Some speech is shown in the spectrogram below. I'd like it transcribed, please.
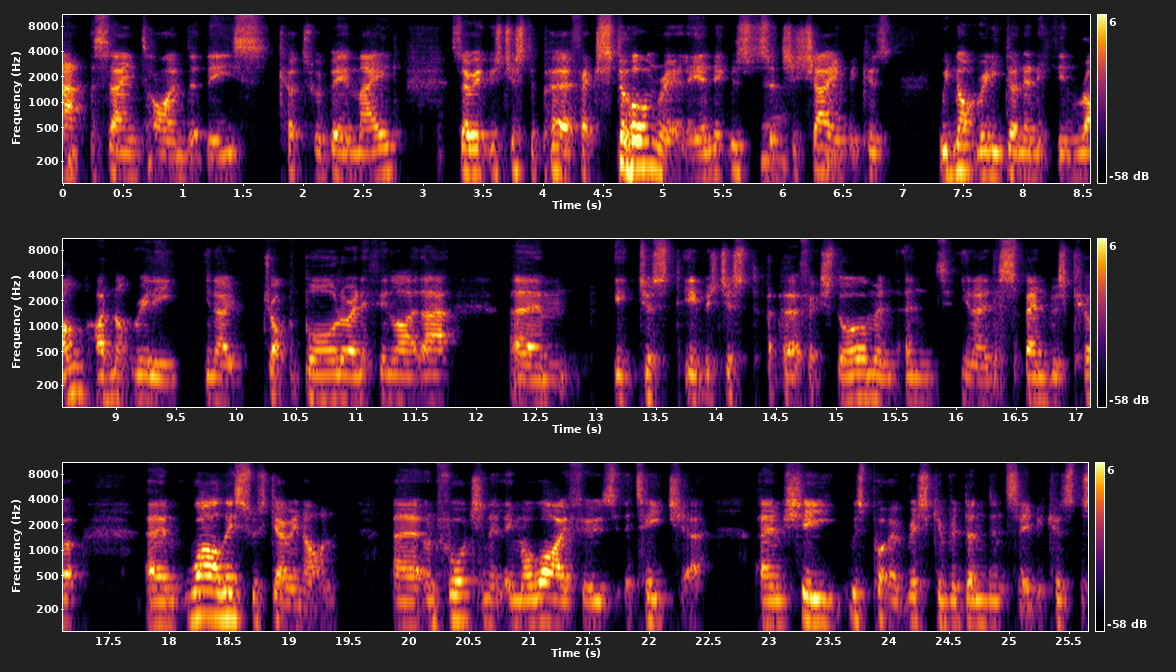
at the same time that these cuts were being made. So it was just a perfect storm, really. And it was yeah. such a shame because we'd not really done anything wrong. I'd not really, you know, dropped the ball or anything like that. Um, it just, it was just a perfect storm, and and you know the spend was cut. Um, while this was going on, uh, unfortunately, my wife, who's a teacher, um, she was put at risk of redundancy because the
